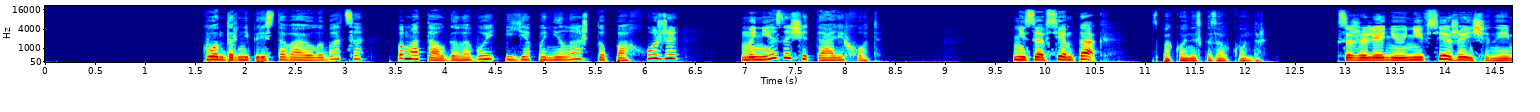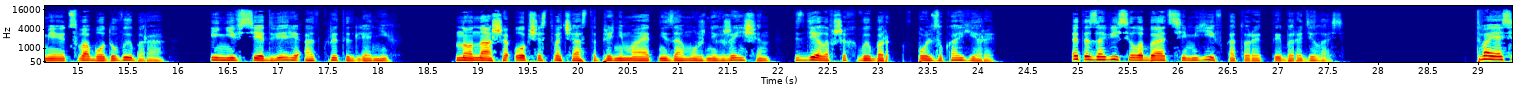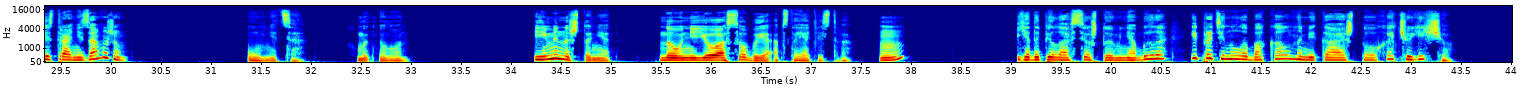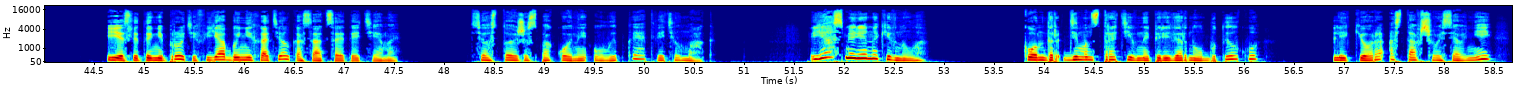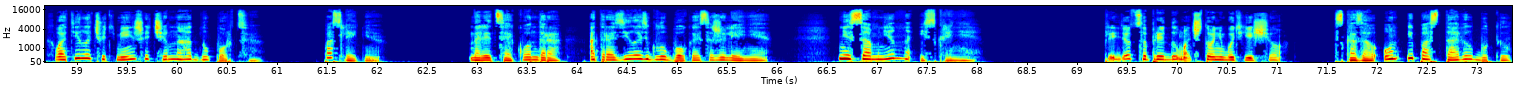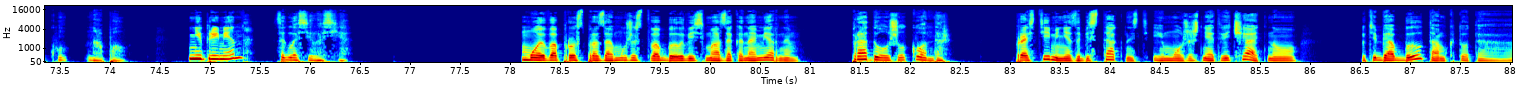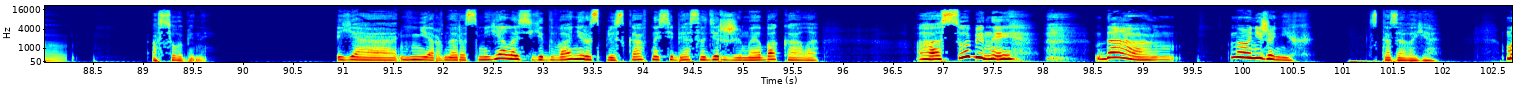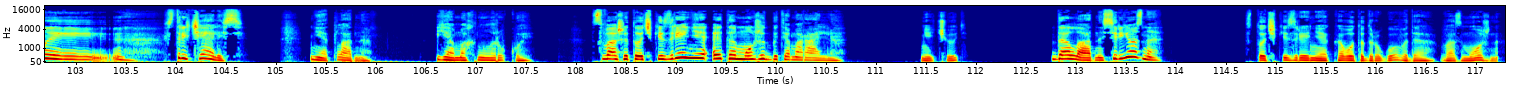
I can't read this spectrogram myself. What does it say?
Кондор, не переставая улыбаться, помотал головой, и я поняла, что, похоже, мне засчитали ход. «Не совсем так», — спокойно сказал Кондор. «К сожалению, не все женщины имеют свободу выбора, и не все двери открыты для них. Но наше общество часто принимает незамужних женщин, сделавших выбор в пользу карьеры. Это зависело бы от семьи, в которой ты бы родилась». «Твоя сестра не замужем?» «Умница», — хмыкнул он. «Именно что нет но у нее особые обстоятельства. М? Я допила все, что у меня было, и протянула бокал, намекая, что хочу еще. Если ты не против, я бы не хотел касаться этой темы. Все с той же спокойной улыбкой ответил маг. Я смиренно кивнула. Кондор демонстративно перевернул бутылку. Ликера, оставшегося в ней, хватило чуть меньше, чем на одну порцию. Последнюю. На лице Кондора отразилось глубокое сожаление. Несомненно, искреннее. «Придется придумать что-нибудь еще», — сказал он и поставил бутылку на пол. «Непременно», — согласилась я. «Мой вопрос про замужество был весьма закономерным», — продолжил Кондор. «Прости меня за бестактность и можешь не отвечать, но у тебя был там кто-то особенный?» Я нервно рассмеялась, едва не расплескав на себя содержимое бокала. «А особенный? Да, но не жених», — сказала я. «Мы встречались. Нет, ладно». Я махнула рукой. «С вашей точки зрения это может быть аморально». «Ничуть». «Да ладно, серьезно?» «С точки зрения кого-то другого, да, возможно.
